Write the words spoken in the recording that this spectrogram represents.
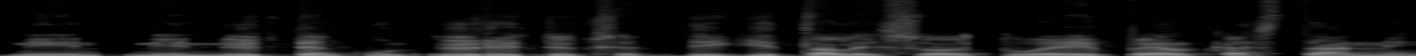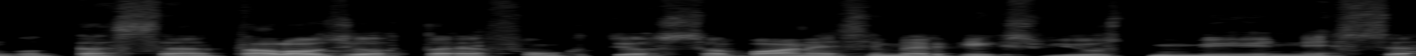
niin, niin nyt kun yritykset digitalisoituu ei pelkästään niin kuin tässä talousjohtajafunktiossa, vaan esimerkiksi just myynnissä,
